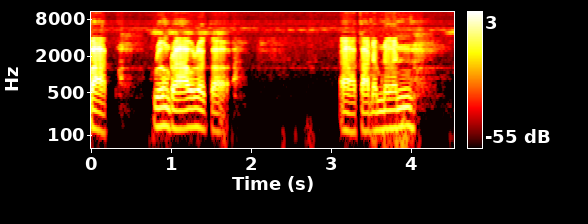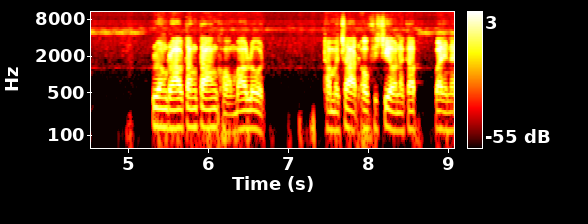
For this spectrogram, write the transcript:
ฝากเรื่องราวแล้วก็การดำเนิน เรื่องราวต่างๆ ของบาโรดธรรมชาติออฟฟิเชียลนะครับไปใน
